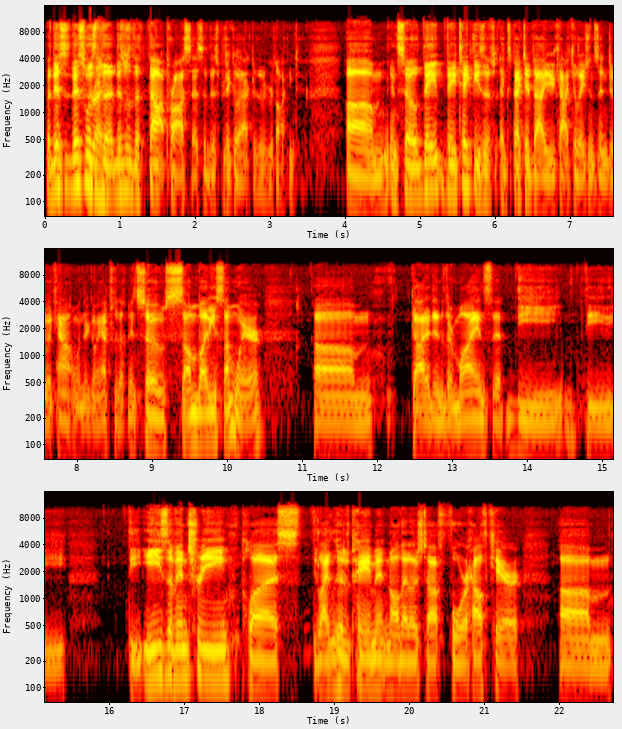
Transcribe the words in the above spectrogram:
but this this was Right. the this was the thought process of this particular actor that we were talking to um, and so they they take these expected value calculations into account when they're going after them. And so somebody somewhere um, got it into their minds that the the the ease of entry plus the likelihood of payment and all that other stuff for healthcare um,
